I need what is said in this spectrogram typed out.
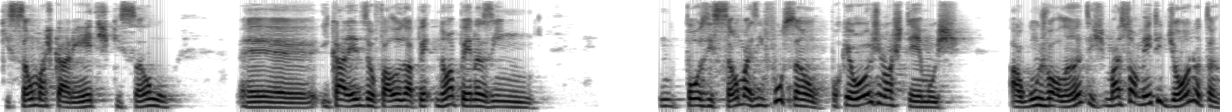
que são mais carentes, que são. É, e carentes eu falo não apenas em, em posição, mas em função. Porque hoje nós temos alguns volantes, mas somente Jonathan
